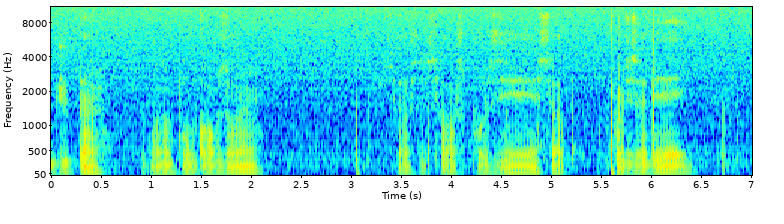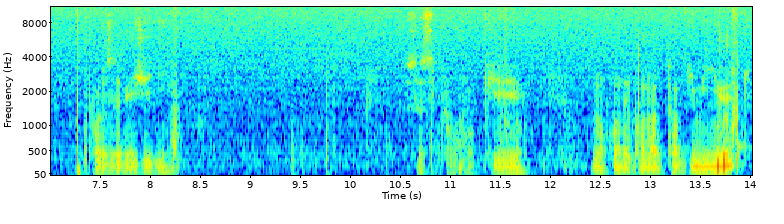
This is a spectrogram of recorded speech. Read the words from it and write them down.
du pain, on n'a pas encore besoin, ça, ça va se poser, ça pour les abeilles. Pour les habits, j'ai dit. Ça, c'est pour Donc, on a combien de temps? 10 minutes.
